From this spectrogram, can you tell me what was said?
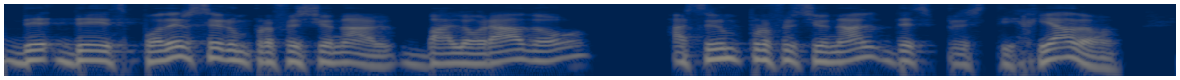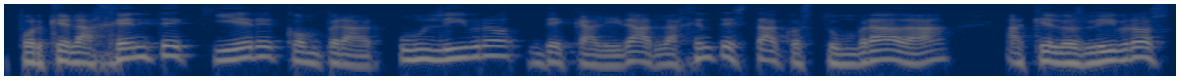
de, de poder ser un profesional valorado a ser un profesional desprestigiado porque la gente quiere comprar un libro de calidad. La gente está acostumbrada a que los libros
